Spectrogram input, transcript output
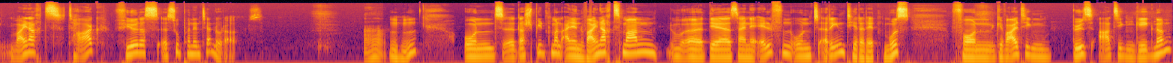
Weihnachtstag für das äh, Super Nintendo raus. Ah. Mhm. Und äh, da spielt man einen Weihnachtsmann, äh, der seine Elfen und Rentiere retten muss von gewaltigen, bösartigen Gegnern.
